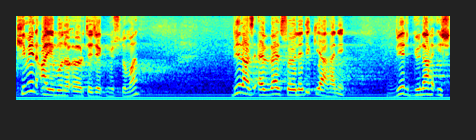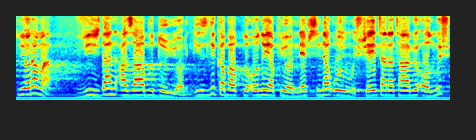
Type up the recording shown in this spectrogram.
kimin ayıbını örtecek Müslüman? Biraz evvel söyledik ya hani bir günah işliyor ama vicdan azabı duyuyor. Gizli kabaklı onu yapıyor, nefsine uymuş, şeytana tabi olmuş.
